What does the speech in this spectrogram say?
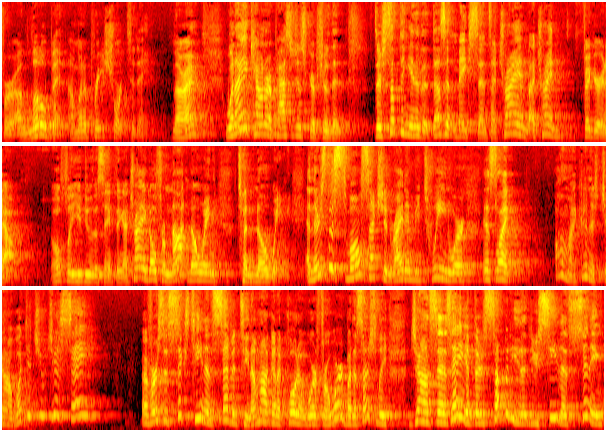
for a little bit. I'm going to preach short today. All right? When I encounter a passage in Scripture that there's something in it that doesn't make sense, I try and I try and figure it out. Hopefully, you do the same thing. I try and go from not knowing to knowing. And there's this small section right in between where it's like, oh my goodness, John, what did you just say? Uh, verses 16 and 17, I'm not going to quote it word for word, but essentially, John says, hey, if there's somebody that you see that's sinning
